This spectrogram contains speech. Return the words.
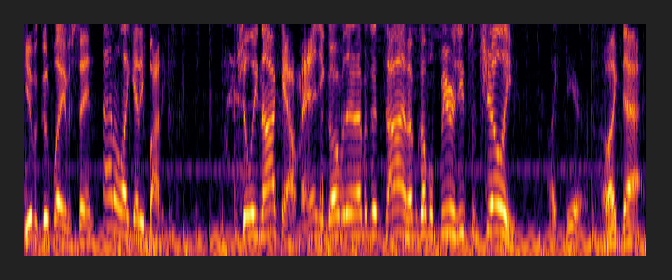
You have a good way of saying, I don't like anybody. Chili knockout, man. You go over there and have a good time, have a couple beers, eat some chili. I like beer. I like that.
